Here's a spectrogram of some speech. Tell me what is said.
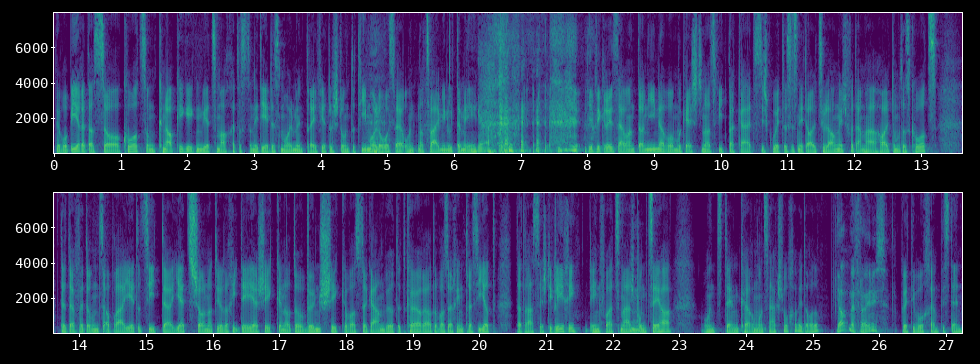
Wir probieren das so kurz und knackig irgendwie zu machen, dass ihr nicht jedes Mal müssen drei Viertelstunde Timo hören und noch zwei Minuten mehr. Ja. Liebe Grüße auch an Tanina, wo wir gestern als Feedback gegeben Es ist gut, dass es nicht allzu lang ist, von dem her halten wir das kurz. Da dürfen uns aber auch jederzeit äh, jetzt schon natürlich Ideen schicken oder Wünsche schicken, was ihr gerne würdet hören oder was euch interessiert. Die Adresse ist die gleiche, info.smash.ch mhm. und dann hören wir uns nächste Woche wieder, oder? Ja, wir freuen uns. Gute Woche und bis dann.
